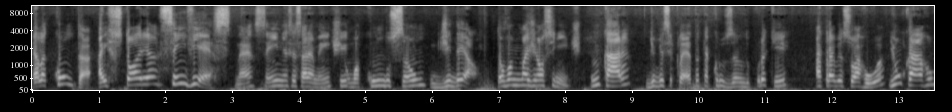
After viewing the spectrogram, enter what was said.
ela conta a história sem viés, né? Sem necessariamente uma condução de ideal. Então vamos imaginar o seguinte: um cara de bicicleta está cruzando por aqui, atravessou a rua e um carro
